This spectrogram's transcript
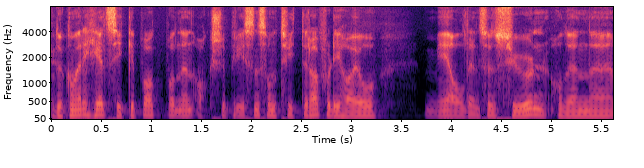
Og Du kan være helt sikker på at på den aksjeprisen som Twitter har, for de har jo med all den sensuren og den, eh,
